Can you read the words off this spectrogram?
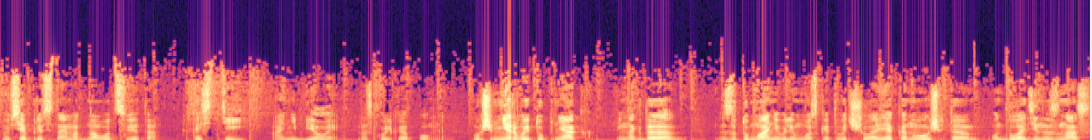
мы все представим одного цвета костей, а они белые, насколько я помню. В общем, нервы и тупняк иногда затуманивали мозг этого человека, но, в общем-то, он был один из нас,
